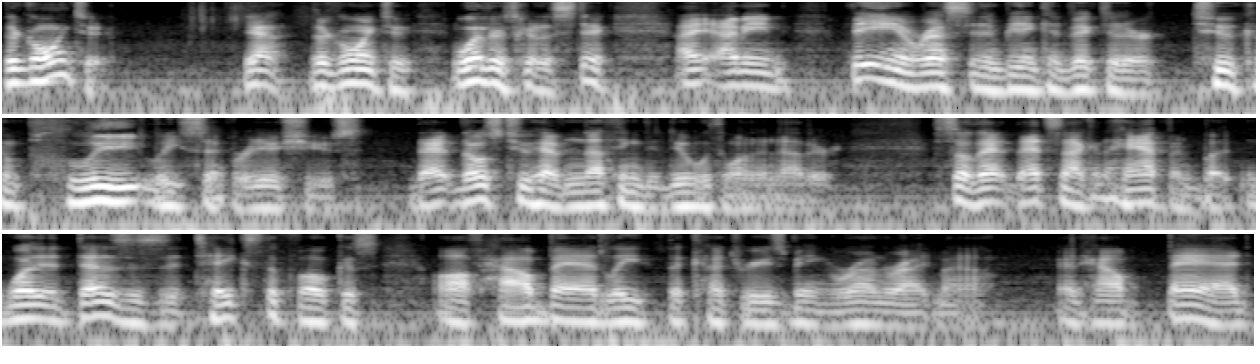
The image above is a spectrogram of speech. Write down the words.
They're going to. Yeah, they're going to. Whether it's going to stick. I, I mean, being arrested and being convicted are two completely separate issues. That those two have nothing to do with one another. So that that's not going to happen. But what it does is it takes the focus off how badly the country is being run right now. And how bad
